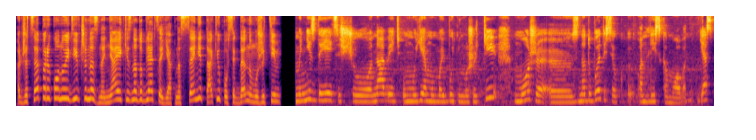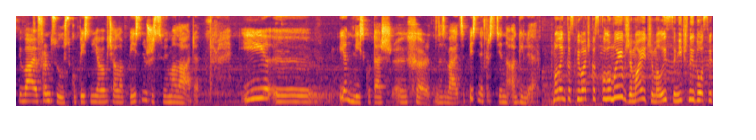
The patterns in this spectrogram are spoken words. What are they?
адже це переконує дівчина знання, які знадобляться як на сцені, так і у повсякденному житті. Мені здається, що навіть у моєму майбутньому житті може е, знадобитися е, англійська мова. Я співаю французьку пісню, я вивчала пісню «Je suis malade». І, е, і англійську теж е, називається пісня Кристіна Агілєр. Маленька співачка з Коломиї вже має чималий сценічний досвід.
